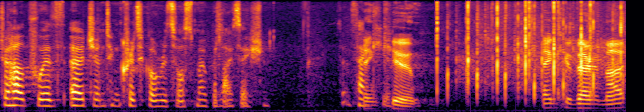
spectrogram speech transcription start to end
to help with urgent and critical resource mobilization. So thank, thank you. you. Thank you very much.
